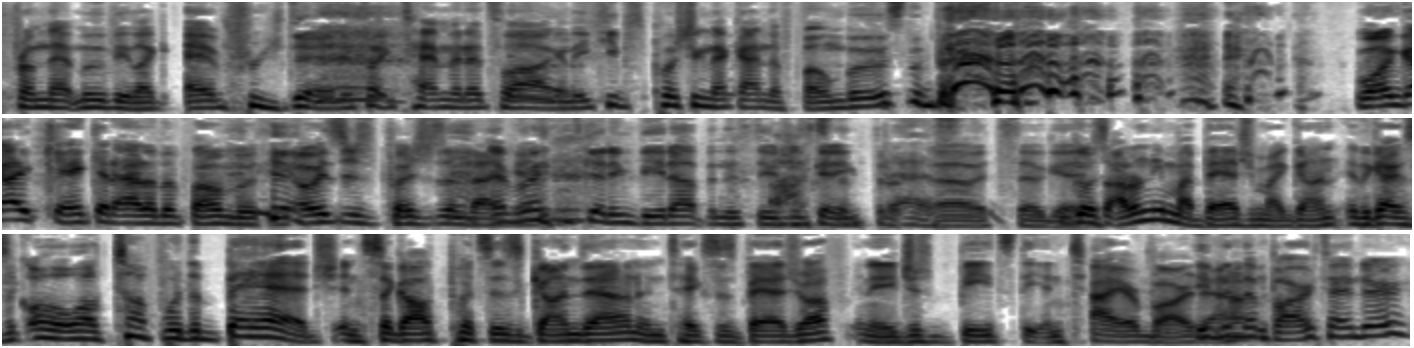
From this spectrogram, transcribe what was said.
from that movie like every day, and it's like ten minutes long, and he keeps pushing that guy in the phone booth. One guy can't get out of the phone booth. He always just pushes him back. in. Everyone's getting beat up, and this dude's Oh, just getting thrown. Oh, it's so good. He goes, I don't need my badge and my gun. And the guy was like, Oh, well, tough with the badge. And Seagal puts his gun down and takes his badge off, and he just beats the entire bar Even the bartender,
